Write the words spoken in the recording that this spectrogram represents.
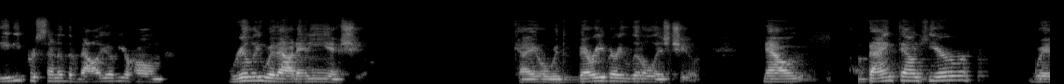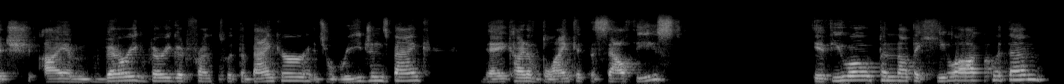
80% of the value of your home really without any issue, okay, or with very, very little issue. Now, a bank down here, which I am very, very good friends with the banker, it's Regions Bank. They kind of blanket the Southeast. if you open up a HELOC with them,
